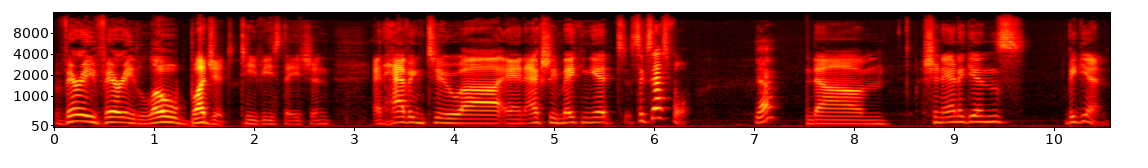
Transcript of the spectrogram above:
very very low budget TV station, and having to uh, and actually making it successful. Yeah. And um, shenanigans begin.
